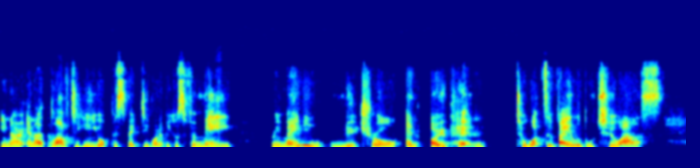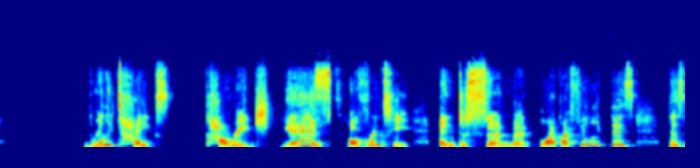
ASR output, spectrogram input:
you know and i'd love to hear your perspective on it because for me remaining neutral and open to what's available to us really takes courage yes. and sovereignty and discernment. Like i feel like there's there's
